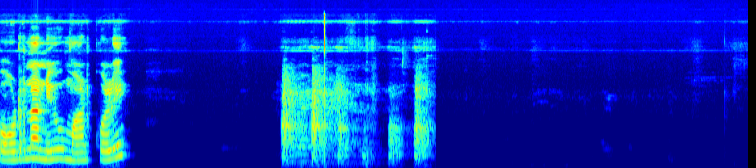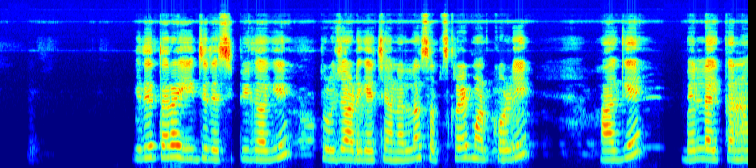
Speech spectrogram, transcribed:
ಪೌಡ್ರನ್ನ ನೀವು ಮಾಡ್ಕೊಳ್ಳಿ. ಇದೇ ಥರ ಈಜಿ ರೆಸಿಪಿಗಾಗಿ ತುಳಜಾ ಅಡುಗೆ ಚಾನಲ್ನ ಸಬ್ಸ್ಕ್ರೈಬ್ ಮಾಡ್ಕೊಳ್ಳಿ. ಹಾಗೆ ಬೆಲ್ ಐಕನ್ನು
